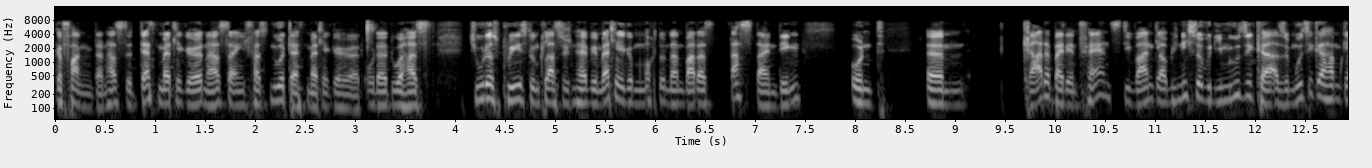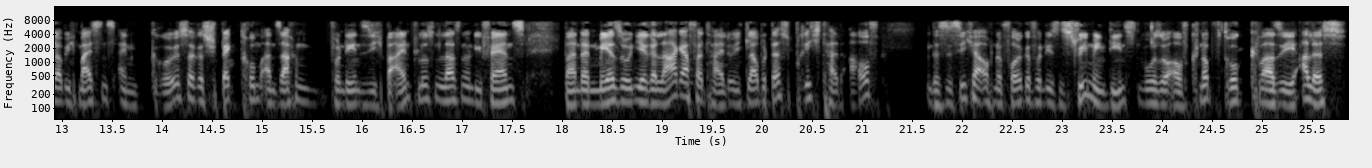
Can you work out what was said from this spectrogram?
gefangen. Dann hast du Death Metal gehört, dann hast du eigentlich fast nur Death Metal gehört. Oder du hast Judas Priest und klassischen Heavy Metal gemocht und dann war das das dein Ding. Und ähm, gerade bei den Fans, die waren, glaube ich, nicht so wie die Musiker. Also Musiker haben, glaube ich, meistens ein größeres Spektrum an Sachen, von denen sie sich beeinflussen lassen und die Fans waren dann mehr so in ihre Lager verteilt. Und ich glaube, das bricht halt auf. Und das ist sicher auch eine Folge von diesen Streaming-Diensten, wo so auf Knopfdruck quasi alles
